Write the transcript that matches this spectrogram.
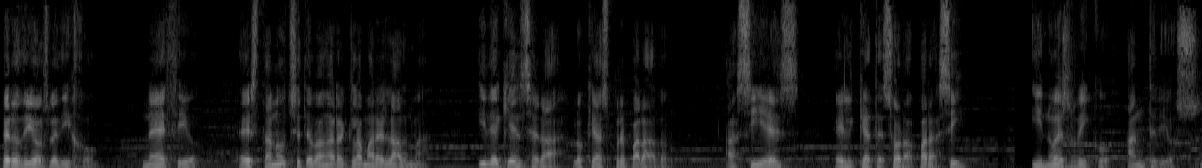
Pero Dios le dijo, Necio, esta noche te van a reclamar el alma, ¿Y de quién será lo que has preparado? Así es el que atesora para sí y no es rico ante Dios.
